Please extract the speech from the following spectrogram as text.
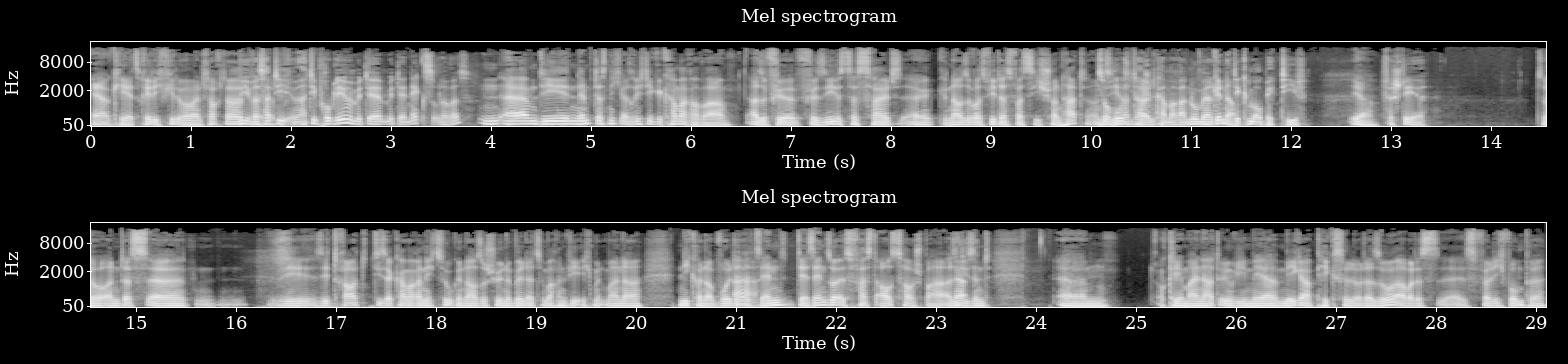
Ja, okay, jetzt rede ich viel über meine Tochter. Wie, was hat die, hat die Probleme mit der, mit der Nex oder was? Ähm, die nimmt das nicht als richtige Kamera wahr. Also für, für sie ist das halt äh, genau sowas wie das, was sie schon hat. Und so sie hat halt Kamera, nur mehr genau. mit dickem Objektiv. Ja. Verstehe. So, und das, äh, sie, sie traut dieser Kamera nicht zu, genauso schöne Bilder zu machen wie ich mit meiner Nikon, obwohl ah. der, Sen der Sensor ist fast austauschbar. Also ja. die sind, ähm, Okay, meine hat irgendwie mehr Megapixel oder so, aber das äh, ist völlig Wumpe.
